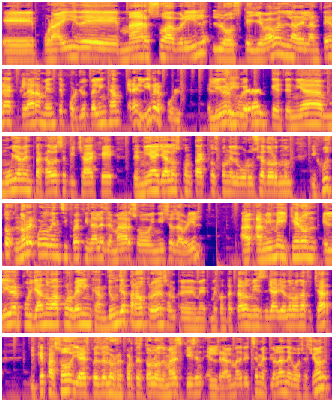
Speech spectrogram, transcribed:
Eh, por ahí de marzo, abril, los que llevaban la delantera claramente por Jude Bellingham era el Liverpool. El Liverpool era el que tenía muy aventajado ese fichaje, tenía ya los contactos con el Borussia Dortmund y justo, no recuerdo bien si fue finales de marzo o inicios de abril, a, mí me dijeron, el Liverpool ya no va por Bellingham, de un día para otro, ellos eh, me, contactaron, me dicen, ya, ya no lo van a fichar, ¿Y qué pasó? Ya después de los reportes, todos los demás que dicen, el Real Madrid se metió en la negociación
